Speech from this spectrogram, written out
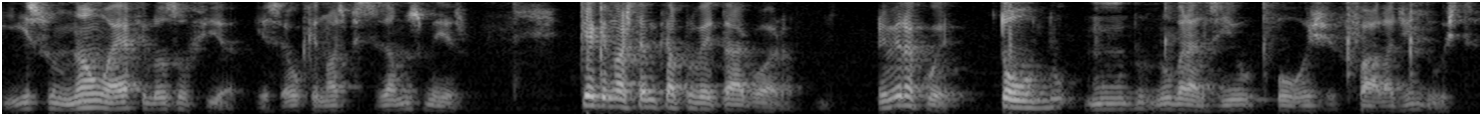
isso não é filosofia, isso é o que nós precisamos mesmo. O que, é que nós temos que aproveitar agora? Primeira coisa, todo mundo no Brasil hoje fala de indústria.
